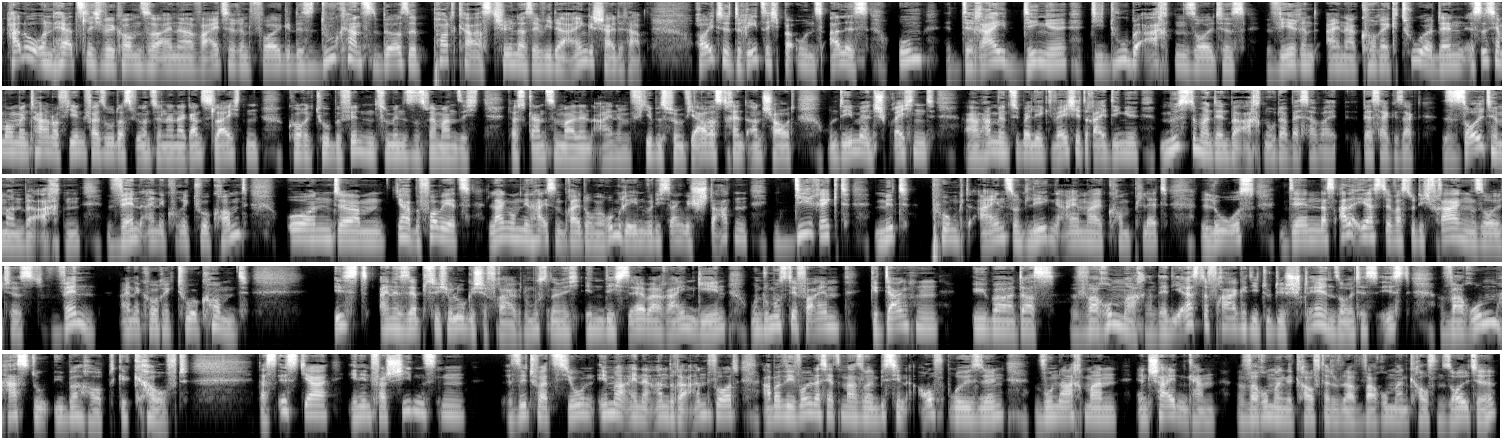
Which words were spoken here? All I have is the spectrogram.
Hallo und herzlich willkommen zu einer weiteren Folge des Du kannst Börse Podcast. Schön, dass ihr wieder eingeschaltet habt. Heute dreht sich bei uns alles um drei Dinge, die du beachten solltest während einer Korrektur. Denn es ist ja momentan auf jeden Fall so, dass wir uns in einer ganz leichten Korrektur befinden, zumindest wenn man sich das Ganze mal in einem vier bis fünf Jahrestrend anschaut. Und dementsprechend äh, haben wir uns überlegt, welche drei Dinge müsste man denn beachten oder besser, besser gesagt, sollte man beachten, wenn eine Korrektur kommt. Und ähm, ja, bevor wir jetzt lange um den heißen Brei drumherum reden, würde ich sagen, wir starten direkt mit Punkt eins und legen einmal komplett los. Denn das allererste, was du dich fragen solltest, wenn eine Korrektur kommt, ist eine sehr psychologische Frage. Du musst nämlich in dich selber reingehen und du musst dir vor allem Gedanken über das Warum machen. Denn die erste Frage, die du dir stellen solltest, ist, warum hast du überhaupt gekauft? Das ist ja in den verschiedensten Situationen immer eine andere Antwort, aber wir wollen das jetzt mal so ein bisschen aufbröseln, wonach man entscheiden kann, warum man gekauft hat oder warum man kaufen sollte.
